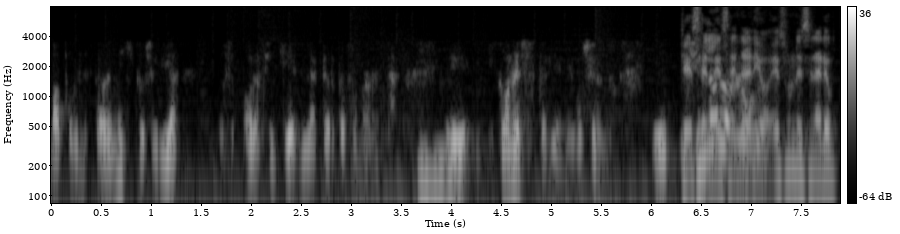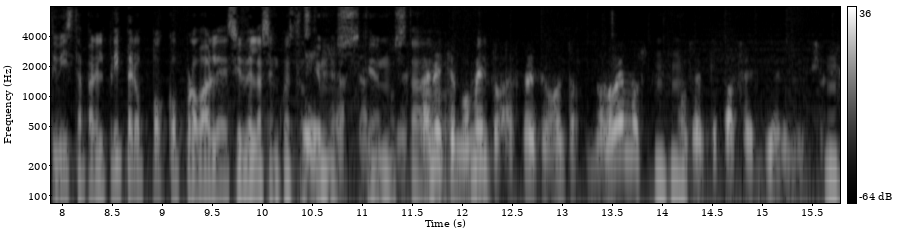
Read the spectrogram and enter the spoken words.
va por el Estado de México, sería pues ahora sí que la carta fundamental. Eh, y con eso estaría negociando. Eh, que es el escenario, es un escenario optimista para el PRI, pero poco probable decir de las encuestas que hemos, que hemos estado. En este momento, hasta este momento, no lo vemos. Vamos a ver qué pasa el día de elección.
